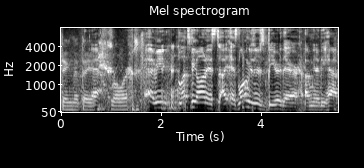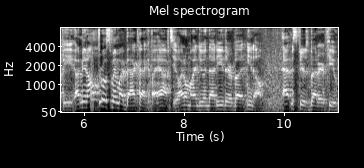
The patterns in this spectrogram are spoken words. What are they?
thing that they Yeah. roll around. I mean, let's be honest. I, as long as there's beer there, I'm gonna be happy. I mean, I'll throw some in my backpack if I have to. I don't mind doing that either. But you know, atmosphere is better if you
